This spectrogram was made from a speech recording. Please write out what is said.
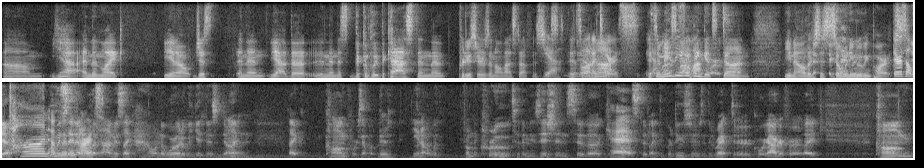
Um, yeah, and then like, you know, just and then yeah, the and then this the complete the cast and the producers and all that stuff is just there's it's a lot of nuts. tears. It's Yeah, amazing how lot everything gets parts. done. You know, there's just so many moving parts. there's a Yeah. ton we of would moving say that parts. all the time. It's like, how in the world do we get this done? Like Kong, for example. There's, you know, with from the crew to the musicians to the cast to like the producers, the director, choreographer, like Kong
